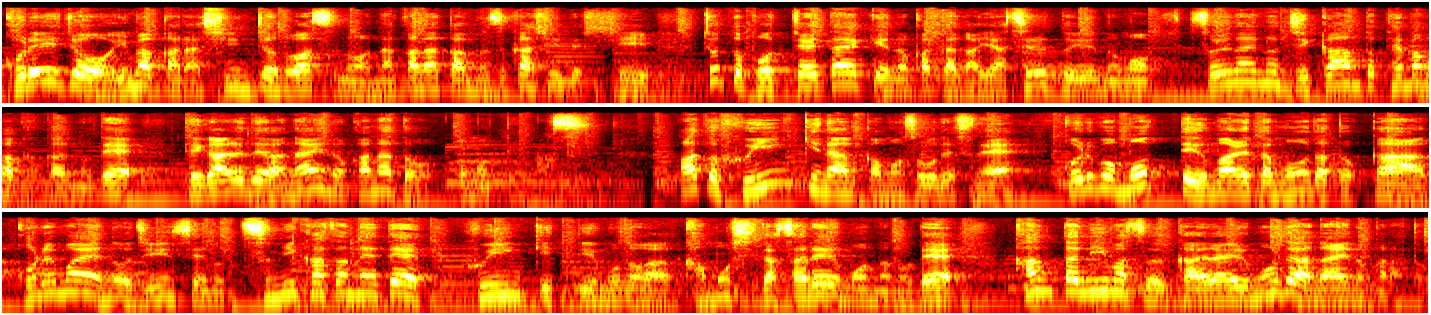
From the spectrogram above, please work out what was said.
これ以上今から身長伸ばすのはなかなか難しいですしちょっとぽっちゃり体型の方が痩せるというのもそれなりの時間と手間がかかるので手軽ではないのかなと思っています。あと雰囲気なんかもそうですね。これも持って生まれたものだとかこれまでの人生の積み重ねで雰囲気っていうものが醸し出されるものなので簡単に今すぐ変えられるものではないのかなと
